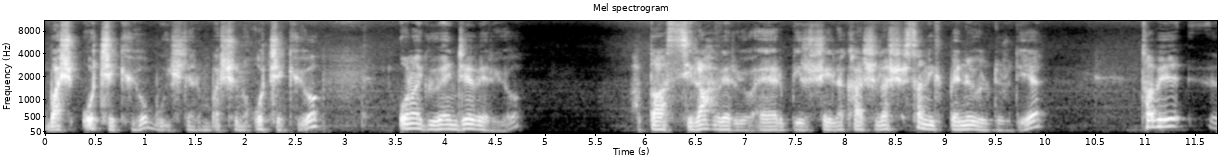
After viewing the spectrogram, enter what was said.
baş o çekiyor bu işlerin başını o çekiyor. Ona güvence veriyor. Hatta silah veriyor eğer bir şeyle karşılaşırsan ilk beni öldür diye. Tabi e,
